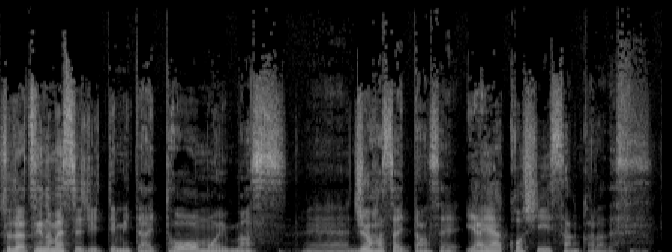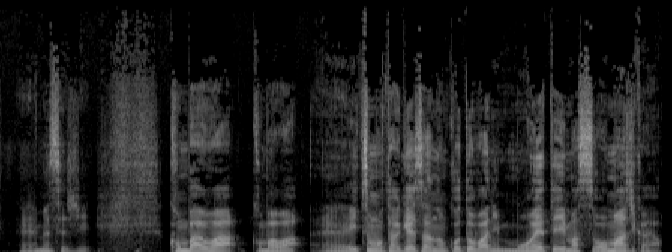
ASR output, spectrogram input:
それでは次のメッセージいってみたいと思います、えー18歳男性ややこしいさんからです、えーメッセージ。こんばんは。こんばんは、えーいつも武井さんの言葉に燃えています。おマジかよ。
